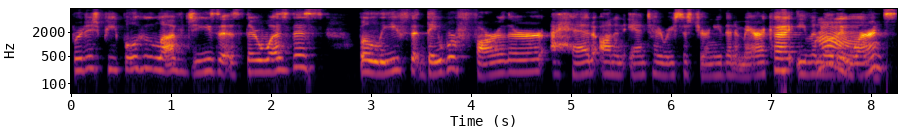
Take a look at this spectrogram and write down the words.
British people who love Jesus, there was this belief that they were farther ahead on an anti-racist journey than America, even though they Hmm. weren't.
